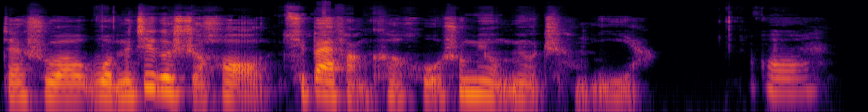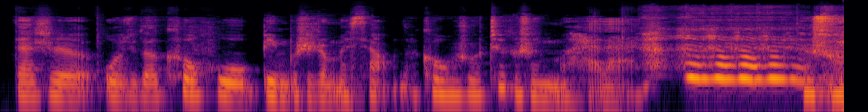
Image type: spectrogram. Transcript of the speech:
再说我们这个时候去拜访客户，说明我们有诚意啊。哦，但是我觉得客户并不是这么想的。客户说：“这个时候你们还来？”他说：“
